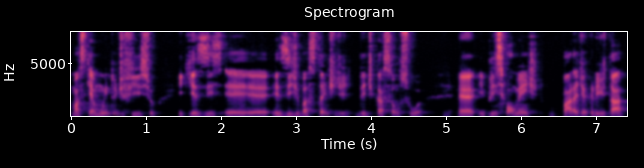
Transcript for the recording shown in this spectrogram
mas que é muito difícil e que exige, é, é, exige bastante de dedicação sua. É, e principalmente, para de acreditar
